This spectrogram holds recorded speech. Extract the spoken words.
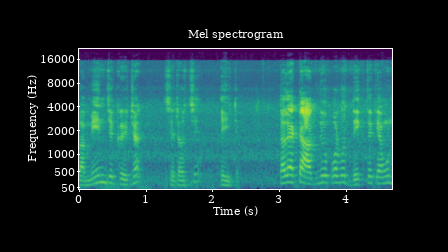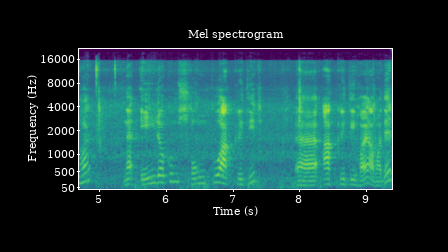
বা মেন যে ক্রেটার সেটা হচ্ছে এইটা। তাহলে একটা আগ্নেয় পর্বত দেখতে কেমন হয়? না এই রকম শঙ্কু আকৃতির আকৃতি হয় আমাদের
